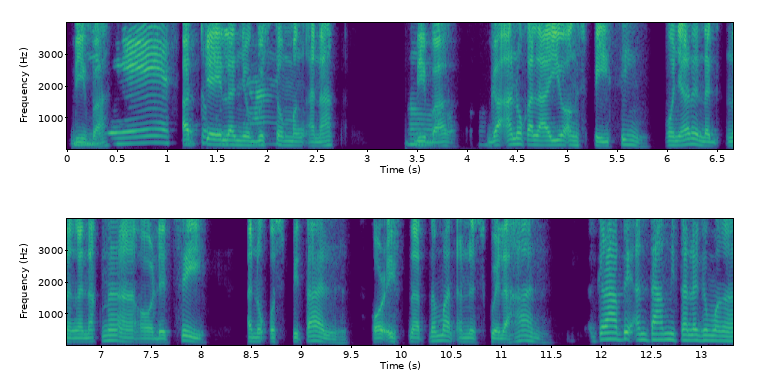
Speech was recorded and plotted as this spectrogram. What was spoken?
Di ba? Yes. At kailan nyo gustong mang-anak? di ba? Oo. Gaano kalayo ang spacing? Kunyari, nag, nanganak na, o let's say, anong ospital? Or if not naman, anong eskwelahan? Grabe, ang dami talaga mga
